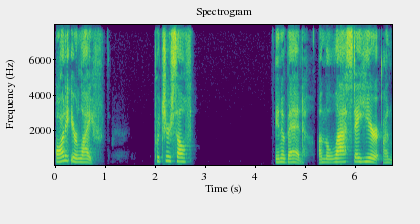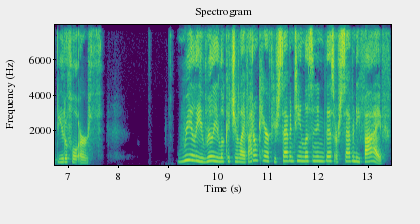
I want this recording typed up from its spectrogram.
Audit your life. Put yourself in a bed on the last day here on beautiful earth really, really look at your life. I don't care if you're 17 listening to this or 75.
